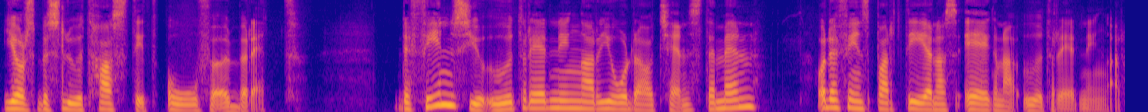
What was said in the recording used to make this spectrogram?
görs beslut hastigt och oförberett. Det finns ju utredningar gjorda av tjänstemän och det finns partiernas egna utredningar.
